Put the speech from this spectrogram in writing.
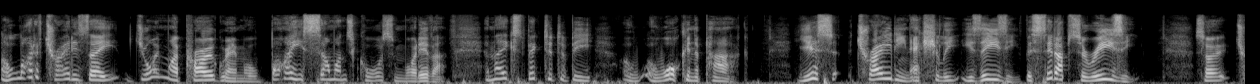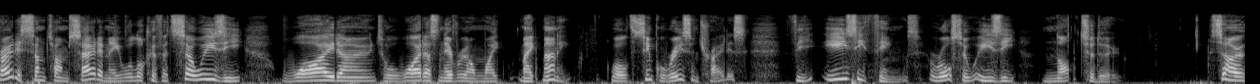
a lot of traders they join my program or buy someone's course and whatever and they expect it to be a, a walk in the park. Yes trading actually is easy. The setups are easy. So traders sometimes say to me well look if it's so easy why don't or why doesn't everyone make make money? Well the simple reason traders the easy things are also easy not to do. So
